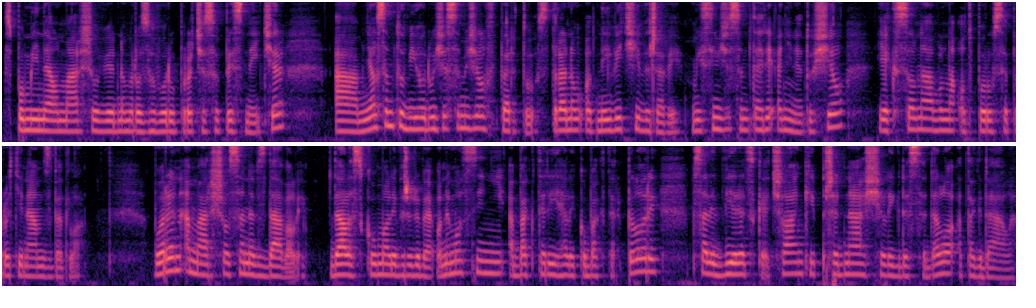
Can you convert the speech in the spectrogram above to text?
vzpomínal Marshall v jednom rozhovoru pro časopis Nature a měl jsem tu výhodu, že jsem žil v Pertu, stranou od největší vřavy. Myslím, že jsem tehdy ani netušil, jak silná vlna odporu se proti nám zvedla. Warren a Marshall se nevzdávali. Dále zkoumali vředové onemocnění a bakterii Helicobacter pylori, psali vědecké články, přednášeli, kde se dalo a tak dále.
